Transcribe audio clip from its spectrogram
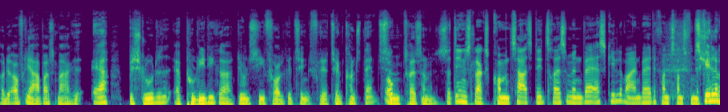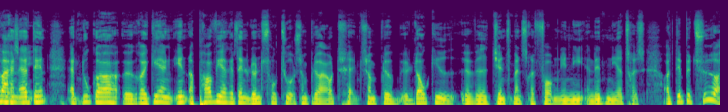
og det offentlige arbejdsmarked er besluttet af politikere, det vil sige Folketingets flertal, konstant siden Oh. 60'erne. Så det er en slags kommentar til det i 60'erne, men hvad er skillevejen? Hvad er det for en transformation? Skillevejen er den, at nu går øh, regeringen ind og påvirker den lønstruktur, som blev aftalt, som blev øh, lovgivet øh, ved tjenestemandsreformen i ni- 1969. Og det betyder,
